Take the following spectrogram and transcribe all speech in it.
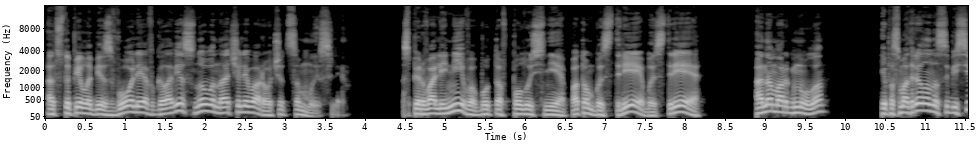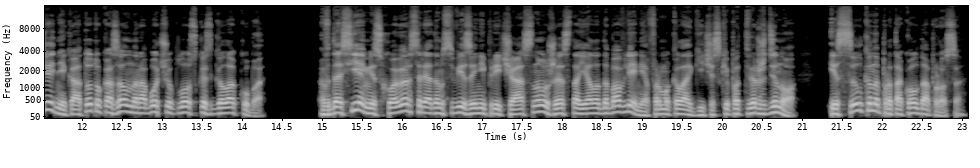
отступило безволие, в голове снова начали ворочаться мысли. Сперва лениво, будто в полусне, потом быстрее, быстрее. Она моргнула и посмотрела на собеседника, а тот указал на рабочую плоскость голокуба. В досье мисс Ховерс рядом с визой непричастно уже стояло добавление, фармакологически подтверждено, и ссылка на протокол допроса.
